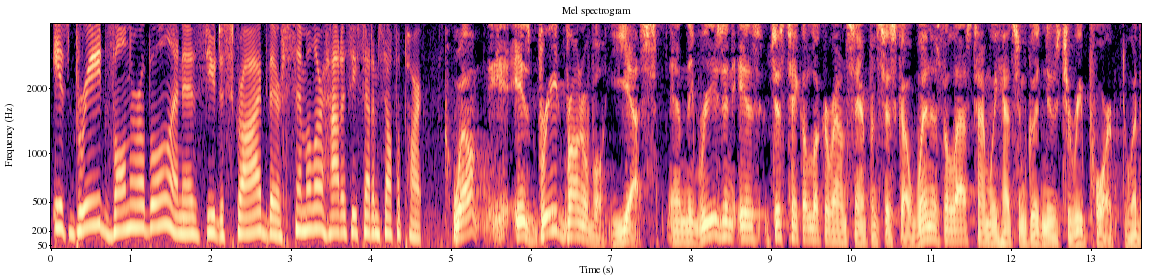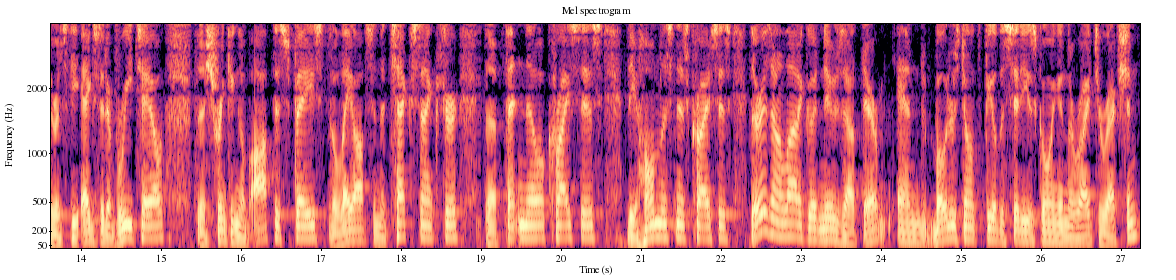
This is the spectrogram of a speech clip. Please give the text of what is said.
Is Breed vulnerable? And as you described, they're similar. How does he set himself apart? Well, is Breed vulnerable? Yes. And the reason is just take a look around San Francisco. When is the last time we had some good news to report? Whether it's the exit of retail, the shrinking of office space, the layoffs in the tech sector, the fentanyl crisis, the homelessness crisis. There isn't a lot of good news out there, and voters don't feel the city is going in the right direction,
